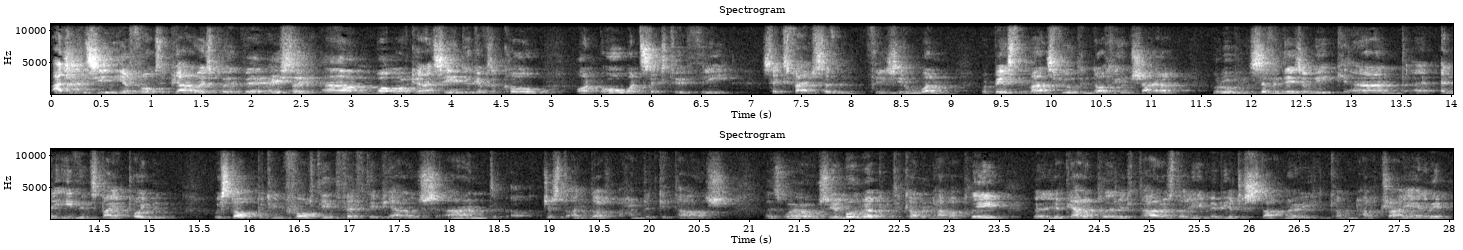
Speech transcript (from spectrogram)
As you can see in here folks, the piano is playing very nicely. Um, what more can I say? Do give us a call on 01623 657 301. We're based in Mansfield in Nottinghamshire. We're open seven days a week and uh, in the evenings by appointment. We stock between 40 and 50 pianos and uh, just under 100 guitars as well. So you're more than welcome to come and have a play, whether you're a piano player or a guitarist or you maybe you're just starting out, you can come and have a try anyway.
